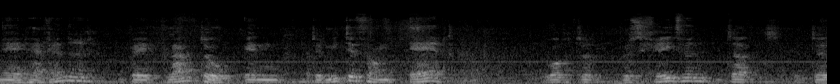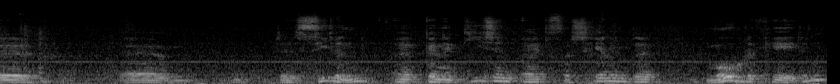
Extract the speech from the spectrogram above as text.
mij herinner, bij Plato in de mythe van Air wordt er beschreven dat de, uh, de zielen uh, kunnen kiezen uit verschillende mogelijkheden.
